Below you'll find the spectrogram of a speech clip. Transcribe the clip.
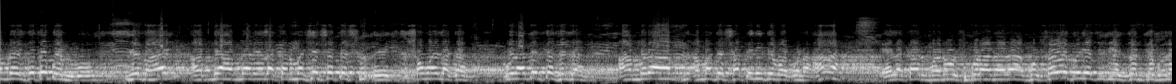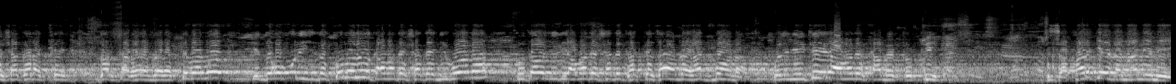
আমরা کتنا কথা جی بھائی، آپ نے آپ এলাকার মানুষের ساتھ سمجھ লাগান ওনাদের কাছে যান আমরা আপ- আমাদের সাথে নিতে পারবো না হ্যাঁ এলাকার মানুষ পুরানারা মশলা করে যদি একজনকে বলে সাথে রাখতে দরকার হয় আমরা রাখতে পারবো কিন্তু অপরিচিত কোনো লোক আমাদের সাথে নিব না কোথাও যদি আমাদের সাথে থাকতে চায় আমরা রাখবো না বলেন এটাই হলো আমাদের কামের তো ঠিক सफर के जमाने में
